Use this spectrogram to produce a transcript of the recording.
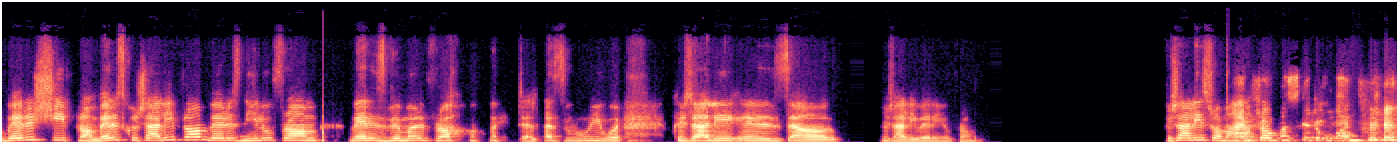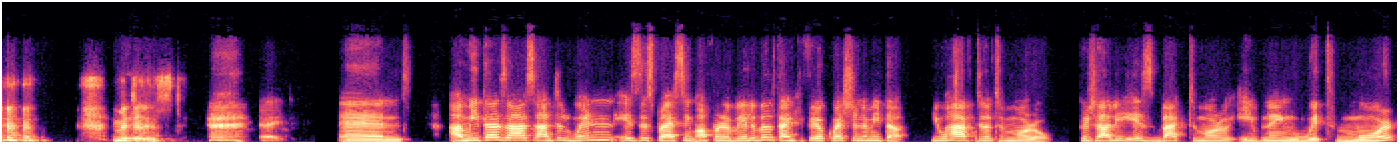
where is she from? Where is Khushaali from? Where is Neelu from? Where is Vimal from? Tell us who you were. Khushaali is uh, Khushaali. Where are you from? Khushaali is from. I'm from Muscat, Oman, Middle East. Right. And Amita's asked, until when is this pricing offer available? Thank you for your question, Amita. You have till tomorrow. Khushaali is back tomorrow evening with more,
